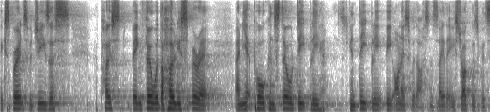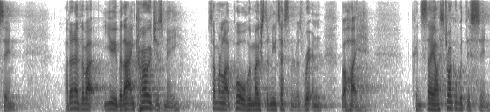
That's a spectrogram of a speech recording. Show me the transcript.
experience with Jesus post being filled with the Holy Spirit, and yet Paul can still deeply can deeply be honest with us and say that he struggles with sin. I don't know if about you, but that encourages me. Someone like Paul, who most of the New Testament was written by, can say, I struggle with this sin.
